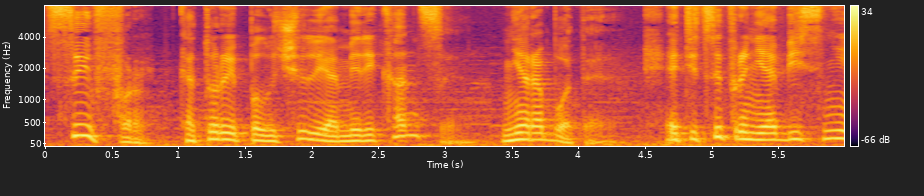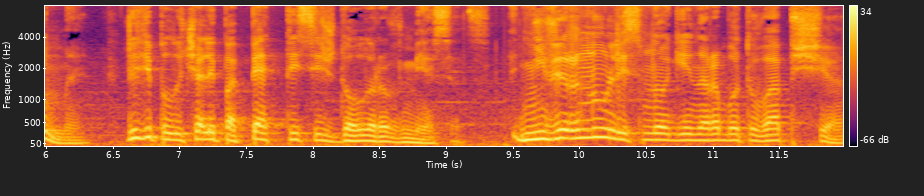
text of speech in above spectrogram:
цифр, которые получили американцы, не работая. Эти цифры необъяснимы. Люди получали по 5 тысяч долларов в месяц. Не вернулись многие на работу вообще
